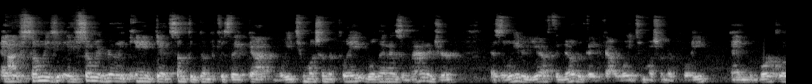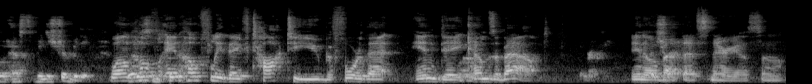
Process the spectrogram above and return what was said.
And if somebody if somebody really can't get something done because they've got way too much on their plate, well, then as a manager, as a leader, you have to know that they've got way too much on their plate, and the workload has to be distributed. Well, and hopefully, and hopefully, they've talked to you before that end date comes about. Right. You know That's about right. that scenario. So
